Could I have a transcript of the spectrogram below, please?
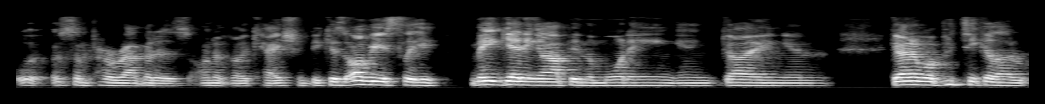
or some parameters on a vocation, because obviously, me getting up in the morning and going and going to a particular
